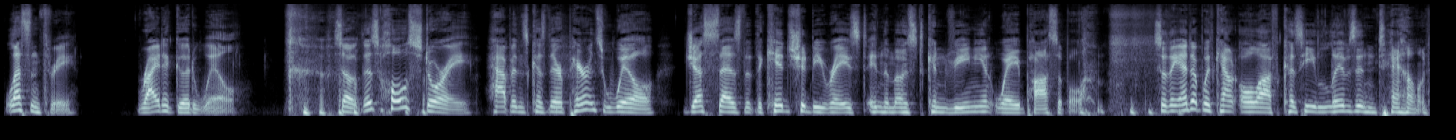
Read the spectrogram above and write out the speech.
Lesson three write a good will. so, this whole story happens because their parents' will just says that the kids should be raised in the most convenient way possible. so they end up with Count Olaf because he lives in town.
